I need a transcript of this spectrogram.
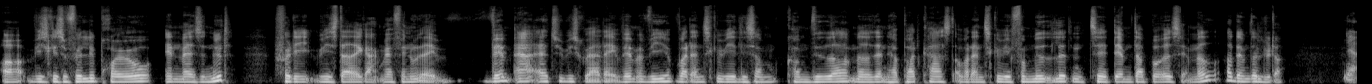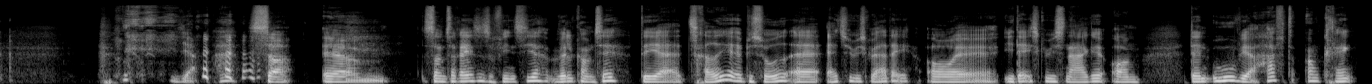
Og vi skal selvfølgelig prøve en masse nyt, fordi vi er stadig i gang med at finde ud af, hvem er atypisk hverdag, hvem er vi, hvordan skal vi ligesom komme videre med den her podcast, og hvordan skal vi formidle den til dem, der både ser med, og dem, der lytter. Ja. Ja, så øhm, som Therese så fint siger, velkommen til. Det er tredje episode af Atypisk Hverdag, og øh, i dag skal vi snakke om den uge, vi har haft omkring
